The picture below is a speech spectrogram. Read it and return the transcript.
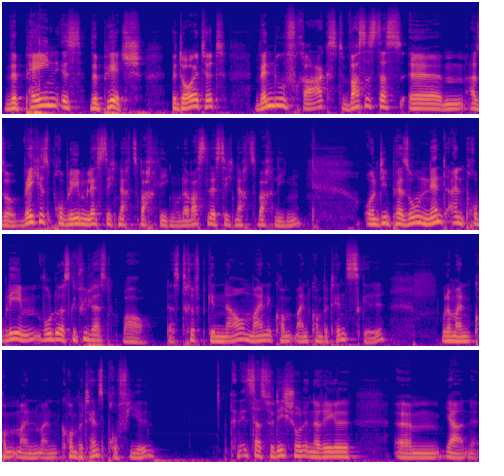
the pain is the pitch. Bedeutet, wenn du fragst, was ist das, ähm, also welches Problem lässt dich nachts wach liegen oder was lässt dich nachts wach liegen und die Person nennt ein Problem, wo du das Gefühl hast, wow, das trifft genau meine, mein Kompetenzskill, oder mein, mein, mein Kompetenzprofil, dann ist das für dich schon in der Regel ähm, ja, eine,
